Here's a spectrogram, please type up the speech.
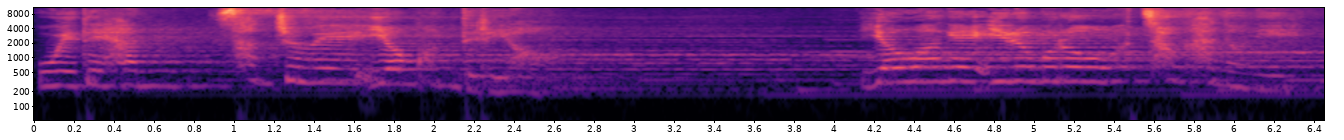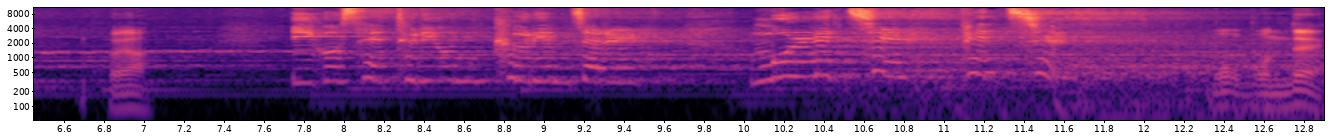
위대한 선조의 영혼들이여 여왕의 이름으로 청하노니 뭐야? 이곳에 들이온 그림자를 물리칠 빛을 뭐 뭔데?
